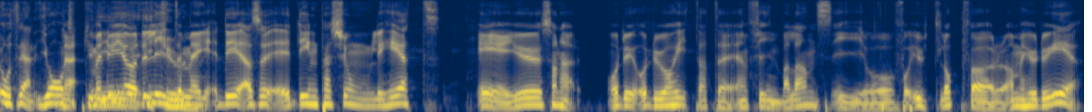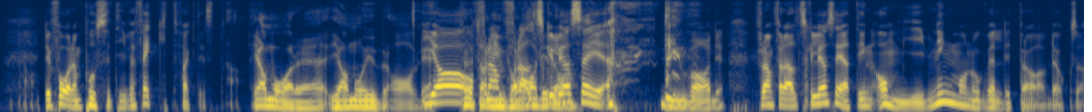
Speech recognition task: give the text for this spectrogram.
Återigen, jag Nej, tycker men det du gör är det lite kul. med... Det, alltså, din personlighet är ju sån här. Och du, och du har hittat eh, en fin balans i att få utlopp för ja, men hur du är. Det får en positiv effekt faktiskt. Ja, jag, mår, eh, jag mår ju bra av det. Ja, och Förutom min framförallt skulle idag. jag säga... din vad. ja. Framförallt skulle jag säga att din omgivning mår nog väldigt bra av det också.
